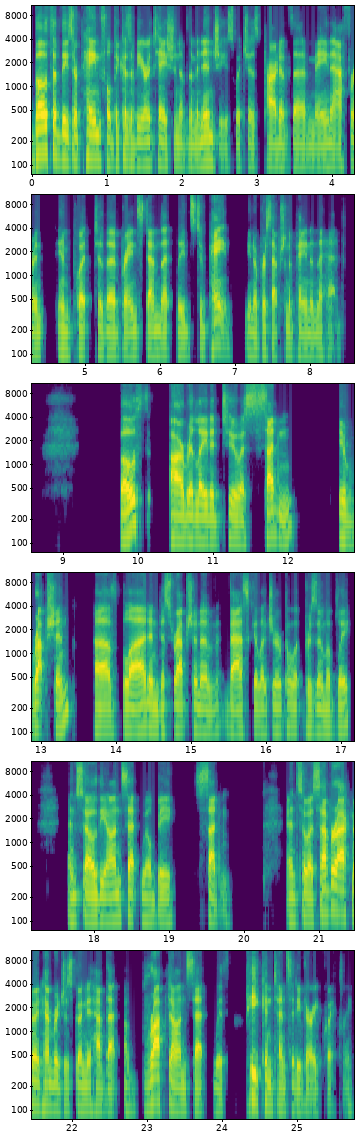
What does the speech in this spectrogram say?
Both of these are painful because of irritation of the meninges, which is part of the main afferent input to the brainstem that leads to pain. You know, perception of pain in the head. Both are related to a sudden eruption of blood and disruption of vasculature, presumably, and so the onset will be sudden. And so a subarachnoid hemorrhage is going to have that abrupt onset with peak intensity very quickly.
